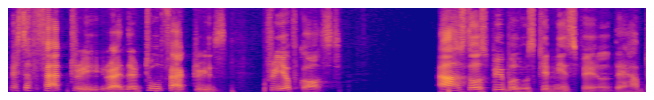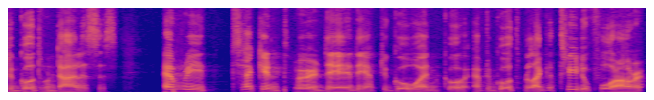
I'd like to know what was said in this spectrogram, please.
There's a factory, right? There are two factories, free of cost. Ask those people whose kidneys fail. They have to go through dialysis. Every second, third day, they have to go and go, have to go through like a three to four hour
